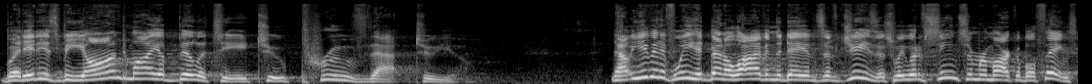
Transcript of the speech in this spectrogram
But it is beyond my ability to prove that to you. Now, even if we had been alive in the days of Jesus, we would have seen some remarkable things.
